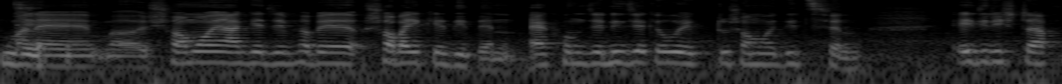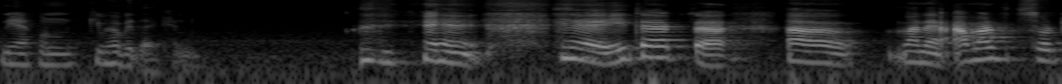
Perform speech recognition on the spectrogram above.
মানে সময় আগে যেভাবে সবাইকে দিতেন এখন যে নিজেকেও একটু সময় দিচ্ছেন এই জিনিসটা আপনি এখন কীভাবে দেখেন? হ্যাঁ হ্যাঁ এটা একটা আহ, মানে আমার ছোট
